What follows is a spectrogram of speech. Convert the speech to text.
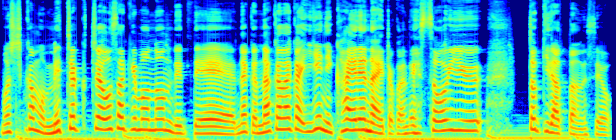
もうしかもめちゃくちゃお酒も飲んでてなんかなかなか家に帰れないとかねそういう時だったんですよ。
